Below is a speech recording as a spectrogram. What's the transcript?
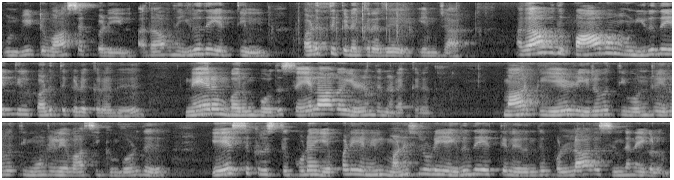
உன் வீட்டு வாசற்படியில் அதாவது இருதயத்தில் படுத்து கிடக்கிறது என்றார். அதாவது பாவம் உன் இருதயத்தில் படுத்து கிடக்கிறது. நேரம் வரும்போது செயலாக எழுந்து நடக்கிறது. மார்க் ஏழு இருபத்தி ஒன்று இருபத்தி மூன்றிலே வாசிக்கும் பொழுது இயேசு கிறிஸ்து கூட எப்படியெனில் மனுஷருடைய இருதயத்தில் இருந்து பொல்லாத சிந்தனைகளும்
